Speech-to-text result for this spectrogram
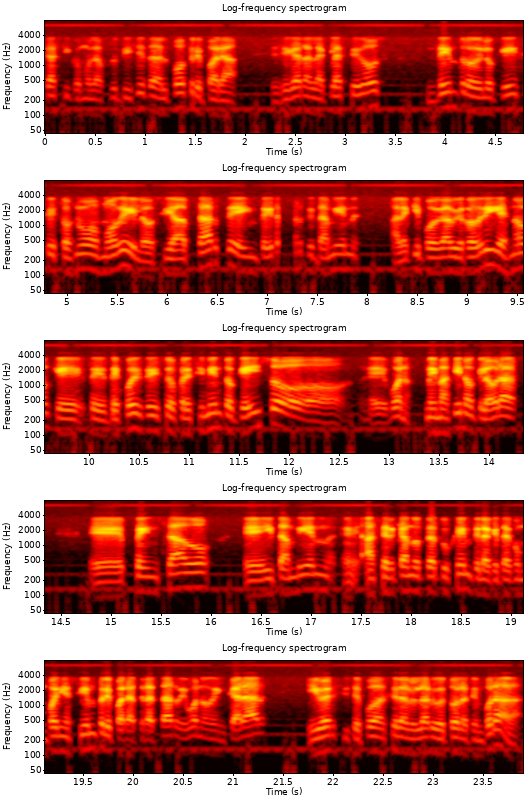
casi como la frutilleta del postre para llegar a la clase 2 dentro de lo que es estos nuevos modelos y adaptarte e integrarte también al equipo de Gaby Rodríguez, ¿no? Que después de ese ofrecimiento que hizo, eh, bueno, me imagino que lo habrás eh, pensado eh, y también acercándote a tu gente, la que te acompaña siempre, para tratar de, bueno, de encarar y ver si se puede hacer a lo largo de toda la temporada.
